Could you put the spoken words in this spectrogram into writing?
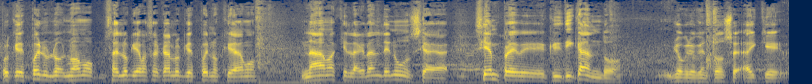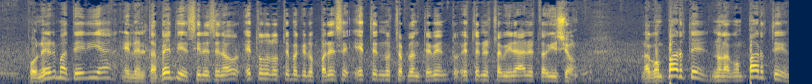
porque después no, no vamos, ¿sabes lo que va a sacar? Lo que después nos quedamos nada más que la gran denuncia, siempre eh, criticando. Yo creo que entonces hay que poner materia en el tapete y decirle, senador, estos son los temas que nos parece, este es nuestro planteamiento, esta es nuestra mirada, nuestra visión. ¿La comparte? ¿No la comparte?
